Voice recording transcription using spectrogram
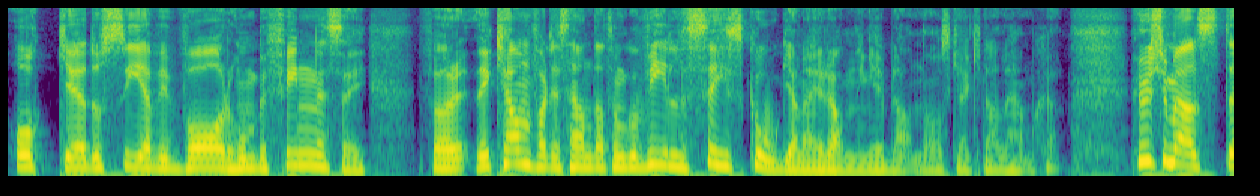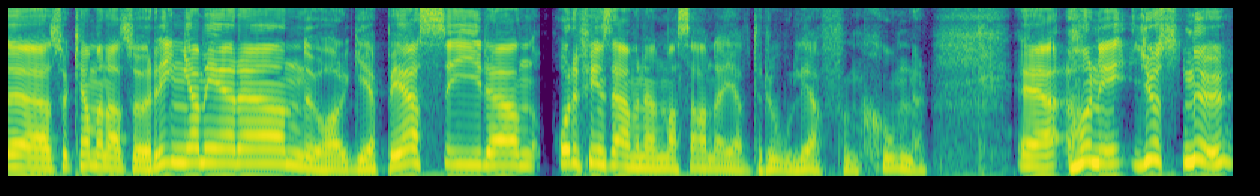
och eh, då ser vi var hon befinner sig. För det kan faktiskt hända att hon går vilse i skogarna i Rönninge ibland när hon ska knalla hem själv. Hur som helst eh, så kan man alltså ringa med den, du har GPS i den och det finns även en massa andra jävligt roliga funktioner. Eh, hörni, just nu,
